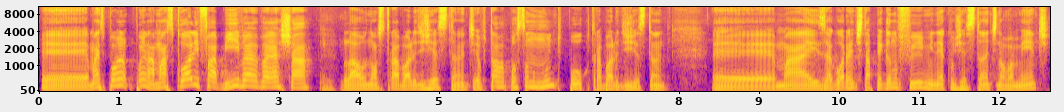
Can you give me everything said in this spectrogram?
É, mas põe, põe, lá, Mascoli e Fabi vai, vai achar uhum. lá o nosso trabalho de gestante. Eu estava postando muito pouco trabalho de gestante. É, mas agora a gente está pegando firme né, com gestante novamente.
